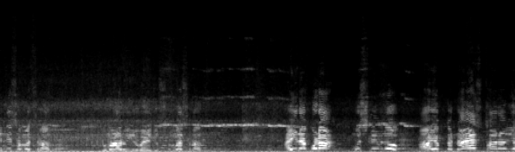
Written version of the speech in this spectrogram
ఎన్ని సంవత్సరాలు? సుమారు ఇరవై ఐదు సంవత్సరాలు. అయినా కూడా ముస్లింలు ఆ యొక్క న్యాయస్థానం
